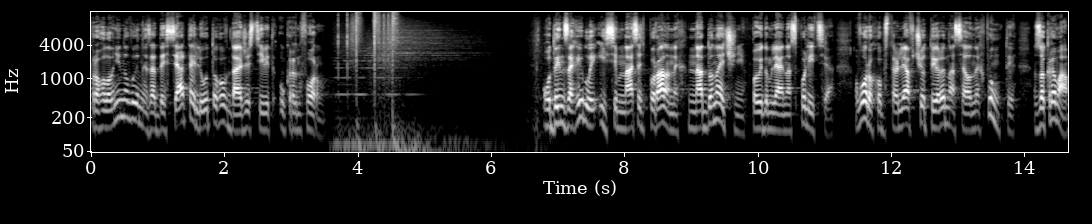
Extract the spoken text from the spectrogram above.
про головні новини за 10 лютого в дайджесті від Укрінформ. Один загиблий і 17 поранених на Донеччині, повідомляє нас поліція. Ворог обстріляв чотири населених пункти. Зокрема,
